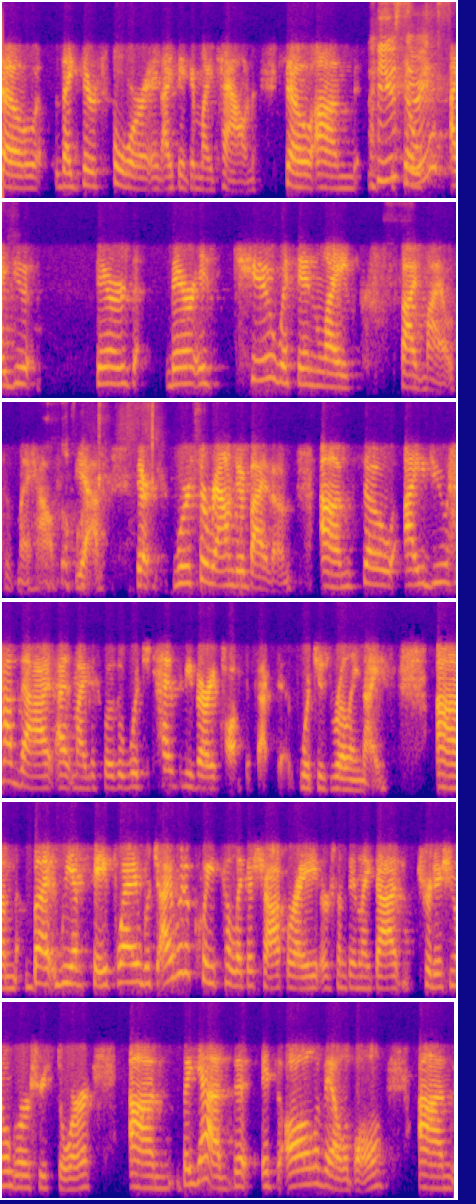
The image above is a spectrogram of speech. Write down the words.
so like there's four, and I think in my town. So um, are you so serious? I do. There's there is two within like five miles of my house. Oh, yeah, they we're surrounded by them. Um, so I do have that at my disposal, which tends to be very cost effective, which is really nice. Um, but we have Safeway, which I would equate to like a ShopRite or something like that, traditional grocery store. Um, but yeah, the, it's all available, um,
